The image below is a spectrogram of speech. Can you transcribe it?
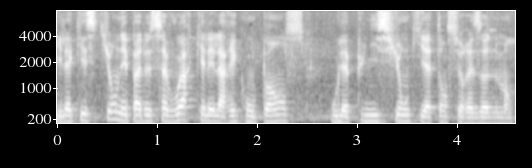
Et la question n'est pas de savoir quelle est la récompense ou la punition qui attend ce raisonnement.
